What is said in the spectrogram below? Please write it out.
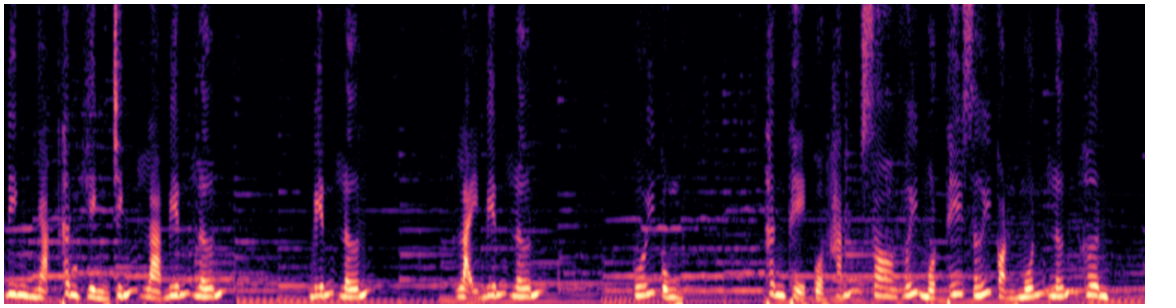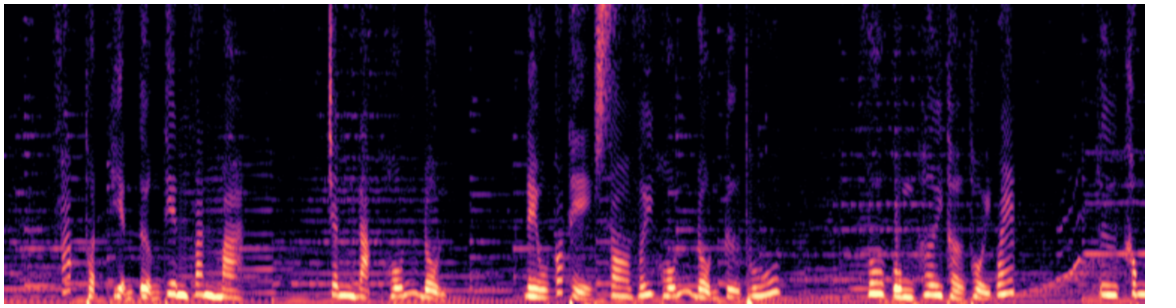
Đinh nhạc thân hình chính là biến lớn. Biến lớn, Lại biến lớn. Cuối cùng, Thân thể của hắn so với một thế giới còn muốn lớn hơn. Pháp thuật hiện tượng thiên văn mà. Chân đạp hốn đồn Đều có thể so với hốn đồn cử thú. Vô cùng hơi thở thổi quét, Tư không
